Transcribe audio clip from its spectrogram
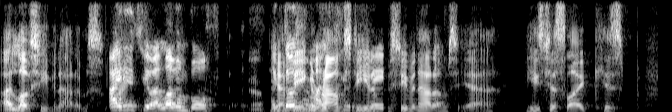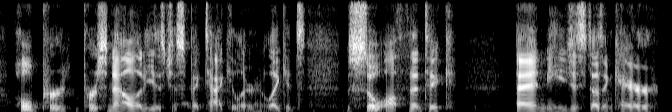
I love Steven Adams. I Like, do too. I love them both. Like, yeah, being around two Steven, Adams, yeah, he's just like his whole per- personality is just spectacular. Like it's so authentic, and he just doesn't care.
